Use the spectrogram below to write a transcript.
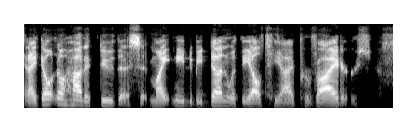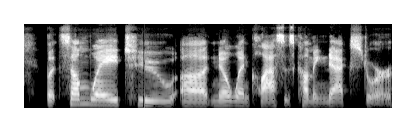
and I don't know how to do this. It might need to be done with the LTI providers, but some way to uh, know when class is coming next or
